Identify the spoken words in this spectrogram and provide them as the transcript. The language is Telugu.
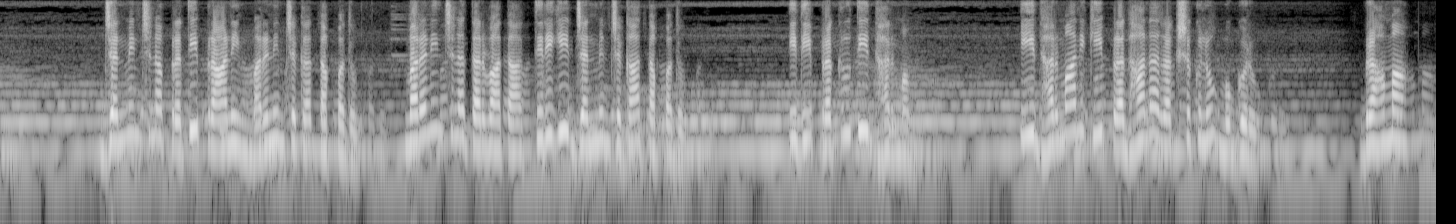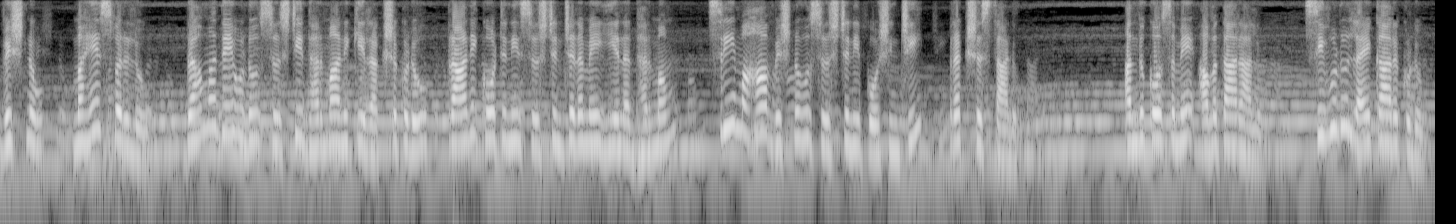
జన్మించిన ప్రతి ప్రాణి మరణించక తప్పదు. మరణించిన తర్వాత తిరిగి జన్మించక తప్పదు. ఇది ప్రకృతి ధర్మం. ఈ ధర్మానికి ప్రధాన రక్షకులు ముగ్గురు. బ్రహ్మ విష్ణు మహేశ్వరులు. బ్రహ్మదేవుడు సృష్టి ధర్మానికి రక్షకుడు ప్రాణికోటిని సృష్టించడమే ఈయన ధర్మం. శ్రీ మహావిష్ణువు సృష్టిని పోషించి రక్షిస్తాడు. అందుకోసమే అవతారాలు. శివుడు లయకారకుడు.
